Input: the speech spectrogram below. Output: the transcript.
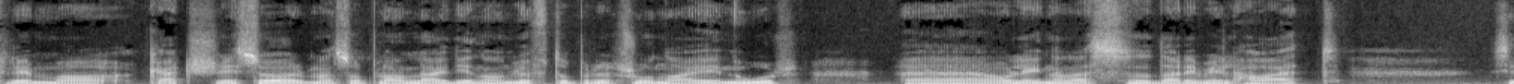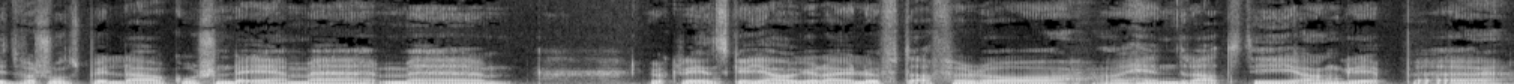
Krim og Catch i sør, men så planlegger de noen luftoperasjoner i nord eh, og lignende, der de vil ha et situasjonsbilde av hvordan det er med, med ukrainske jagere i lufta for å hindre at de angriper eh,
